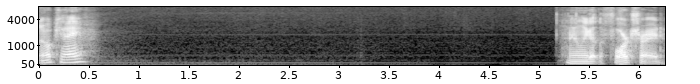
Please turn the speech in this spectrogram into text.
Okay. I only got the four trade.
